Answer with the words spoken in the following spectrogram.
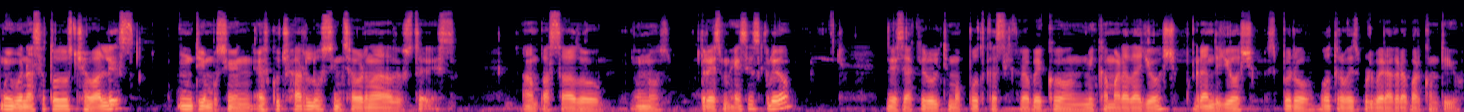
Muy buenas a todos chavales, un tiempo sin escucharlos, sin saber nada de ustedes. Han pasado unos tres meses creo, desde aquel último podcast que grabé con mi camarada Josh, grande Josh, espero otra vez volver a grabar contigo.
